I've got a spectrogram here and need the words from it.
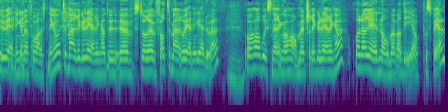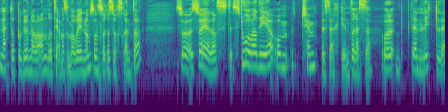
uenige med forvaltninga. Til mer reguleringer du står overfor, til mer uenig er du vel. Mm. Og Havbruksnæringa har mye reguleringer, og der er enorme verdier på spill, nettopp pga. andre tema som vi vært innom, sånn som ressursrenter så, så, er det store verdier og kjempesterke interesser. Og den lille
